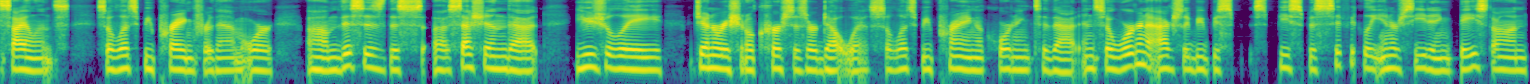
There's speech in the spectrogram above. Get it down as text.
silence. So let's be praying for them. Or um, this is this uh, session that usually generational curses are dealt with. So let's be praying according to that. And so we're going to actually be, be specifically interceding based on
